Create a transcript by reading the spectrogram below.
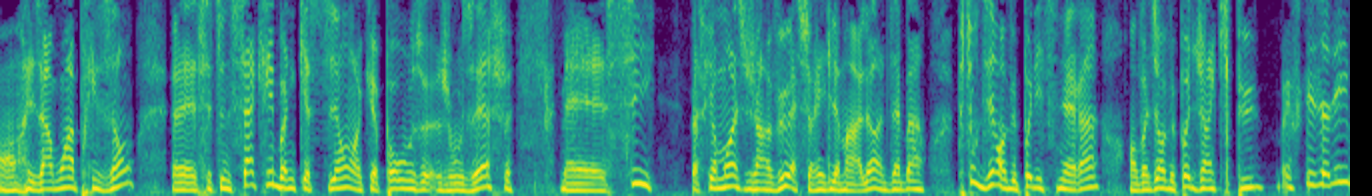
On les envoie en prison? Euh, c'est une sacrée bonne question que pose Joseph. Mais si parce que moi, j'en veux à ce règlement-là en disant, ben, plutôt que de dire on veut pas d'itinérants, on va dire on veut pas de gens qui puent. Ben, je suis désolé,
